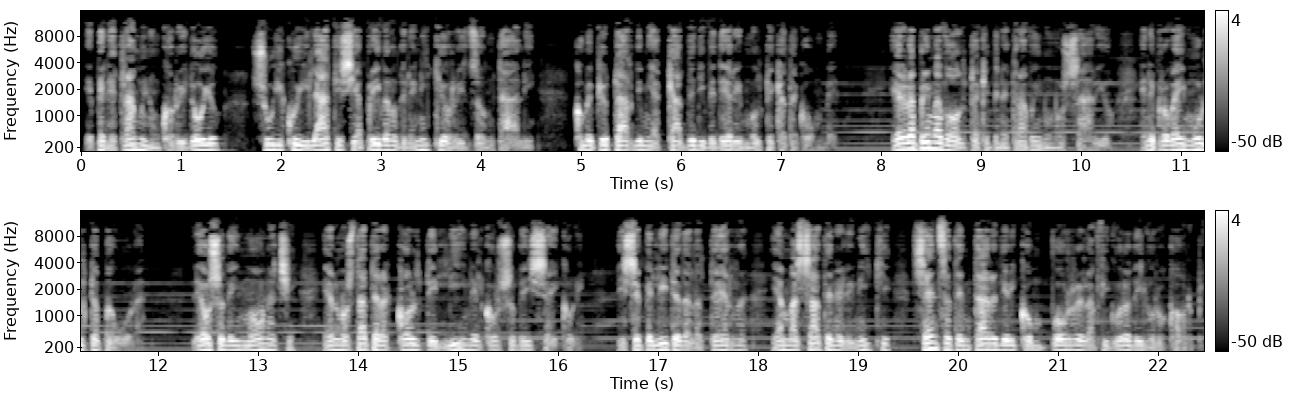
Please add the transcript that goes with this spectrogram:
e penetrammo in un corridoio sui cui lati si aprivano delle nicchie orizzontali, come più tardi mi accadde di vedere in molte catacombe. Era la prima volta che penetravo in un ossario e ne provai molta paura. Le ossa dei monaci erano state raccolte lì nel corso dei secoli, disseppellite dalla terra e ammassate nelle nicchie senza tentare di ricomporre la figura dei loro corpi.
